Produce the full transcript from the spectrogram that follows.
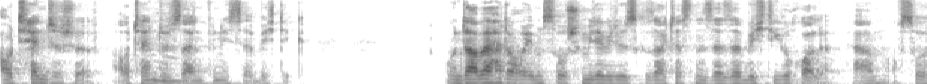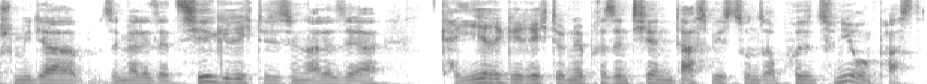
authentische, authentisch mhm. sein finde ich sehr wichtig. Und dabei hat auch eben Social Media, wie du es gesagt hast, eine sehr, sehr wichtige Rolle. Ja, auf Social Media sind wir alle sehr zielgerichtet, die sind alle sehr karrieregerichtet und wir präsentieren das, wie es zu unserer Positionierung passt.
